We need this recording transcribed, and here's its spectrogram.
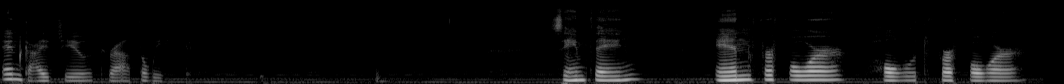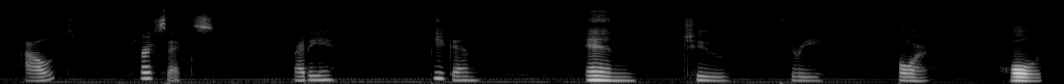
and guide you throughout the week. Same thing. In for four, hold for four, out for six. Ready? Begin. In, two, three, four. Hold.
